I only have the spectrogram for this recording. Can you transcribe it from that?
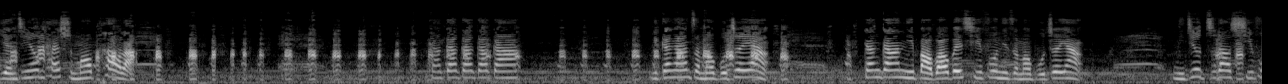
眼睛又开始冒泡了。嘎嘎嘎嘎嘎！你刚刚怎么不这样？刚刚你宝宝被欺负，你怎么不这样？你就知道欺负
